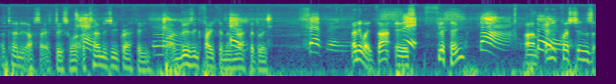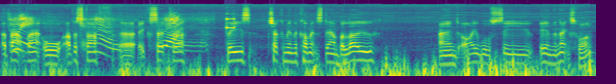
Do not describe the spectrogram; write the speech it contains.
Eternity I say a decent one Eternity graphene but I'm losing faith in them rapidly. Seven. anyway that is Six. flipping. Five. um, any questions about three, that or other stuff uh, etc please chuck them in the comments down below. And I will see you in the next one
